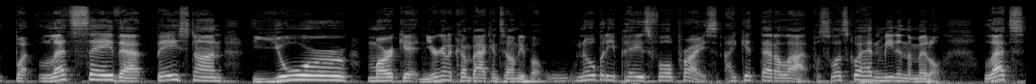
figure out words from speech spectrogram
But let's say that based on your market, and you're going to come back and tell me, but nobody pays full price. I get that a lot. So let's go ahead and meet in the middle. Let's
